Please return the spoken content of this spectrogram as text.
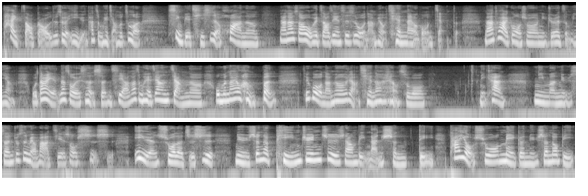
太糟糕了，就这个议员他怎么可以讲出这么性别歧视的话呢？那那时候我会知道这件事是我男朋友前男友跟我讲的，然后他还跟我说，你觉得怎么样？我当然也那时候也是很生气啊，他怎么可以这样讲呢？我们男友很笨。结果我男朋友讲，前男友想说。你看，你们女生就是没有办法接受事实。议员说的只是女生的平均智商比男生低，他有说每个女生都比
